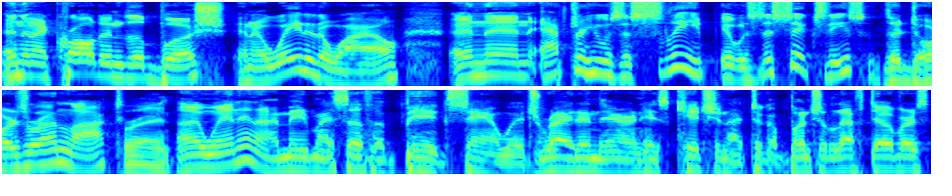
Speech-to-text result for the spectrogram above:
and then I crawled into the bush and I waited a while, and then after he was asleep, it was the '60s. The doors were unlocked. Right. I went in. I made myself a big sandwich right in there in his kitchen. I took a bunch of leftovers.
